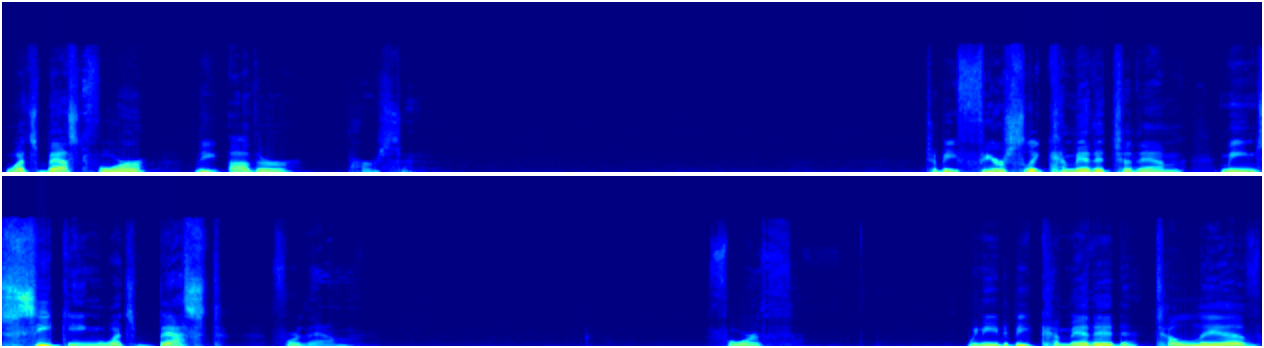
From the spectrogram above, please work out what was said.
what's best for the other person? To be fiercely committed to them means seeking what's best for them. Fourth, we need to be committed to live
